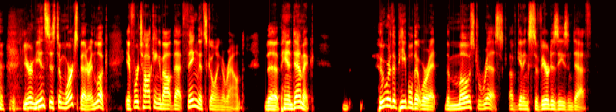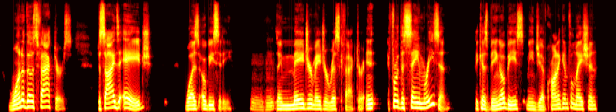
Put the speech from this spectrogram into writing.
Your immune system works better. And look, if we're talking about that thing that's going around, the pandemic, who were the people that were at the most risk of getting severe disease and death? One of those factors, besides age, was obesity. hmm It's a major, major risk factor. And for the same reason, because being obese means you have chronic inflammation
